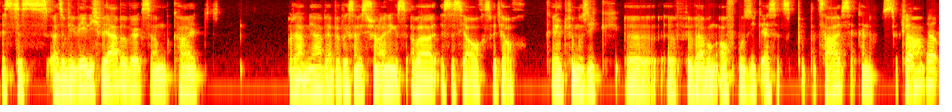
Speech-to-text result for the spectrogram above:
Ist das, also wie wenig Werbewirksamkeit oder ja, Werbewirksam ist schon einiges, aber es ist ja auch, es wird ja auch Geld für Musik, äh, für Werbung auf Musikassets bezahlt, ist ja, keine, ist ja klar. Ja, ja.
